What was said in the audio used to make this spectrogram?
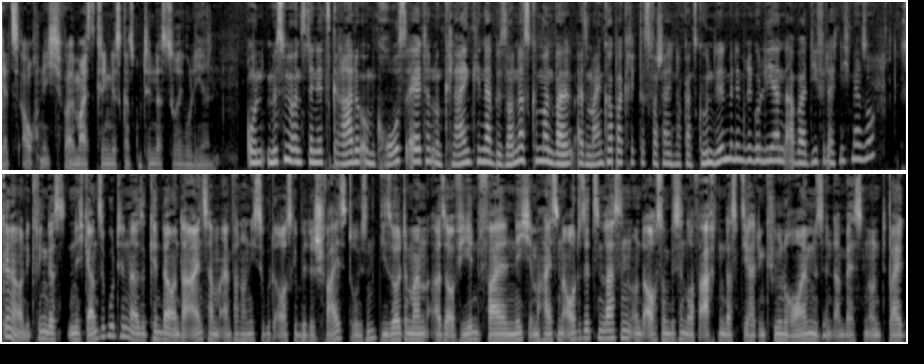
jetzt auch nicht, weil meist kriegen wir es ganz gut hin, das zu regulieren. Und müssen wir uns denn jetzt gerade um Großeltern und Kleinkinder besonders kümmern? Weil, also mein Körper kriegt das wahrscheinlich noch ganz gut hin mit dem Regulieren, aber die vielleicht nicht mehr so? Genau, die kriegen das nicht ganz so gut hin. Also Kinder unter eins haben einfach noch nicht so gut ausgebildete Schweißdrüsen. Die sollte man also auf jeden Fall nicht im heißen Auto sitzen lassen und auch so ein bisschen darauf achten, dass die halt in kühlen Räumen sind am besten. Und bei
